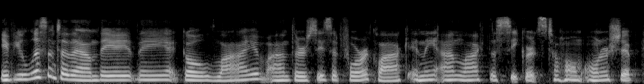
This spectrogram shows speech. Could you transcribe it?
if you listen to them, they, they go live on Thursdays at 4 o'clock and they unlock the secrets to home ownership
